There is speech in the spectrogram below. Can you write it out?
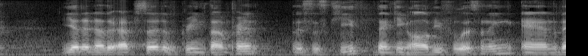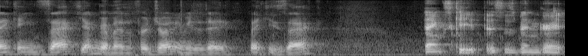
yet another episode of Green Thumbprint. This is Keith, thanking all of you for listening and thanking Zach Youngerman for joining me today. Thank you, Zach. Thanks, Keith. This has been great.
